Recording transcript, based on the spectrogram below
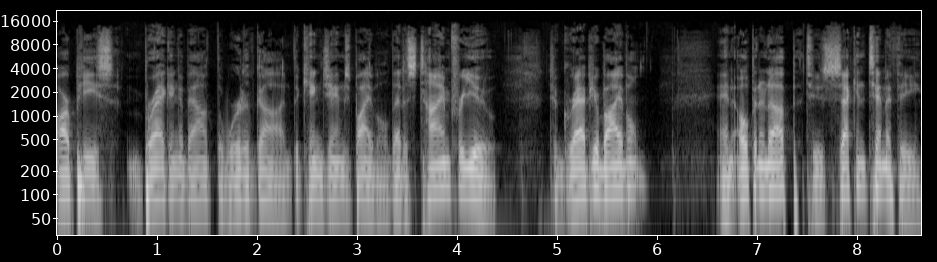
our piece bragging about the Word of God, the King James Bible, that it's time for you to grab your Bible and open it up to 2 Timothy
